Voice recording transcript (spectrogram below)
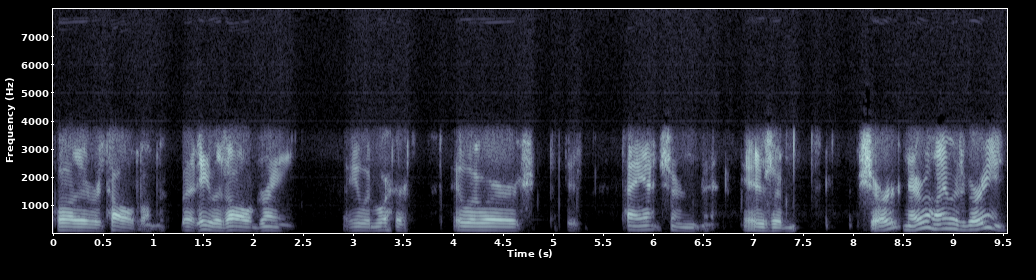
what they were called on, but he was all green. He would wear he would wear his pants and his uh, shirt and everything was green.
